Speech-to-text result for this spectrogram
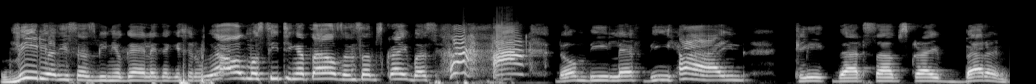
video. This has been your guy Elijah Gichuru. We are almost hitting a thousand subscribers. Don't be left behind. Click that subscribe button.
